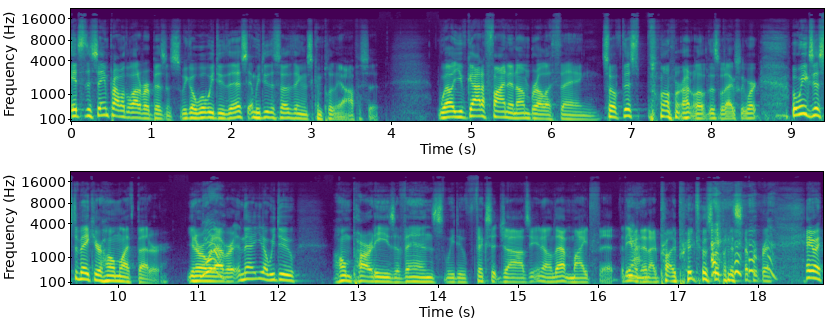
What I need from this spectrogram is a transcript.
It's the same problem with a lot of our business. We go, well, we do this, and we do this other thing that's completely opposite. Well, you've got to find an umbrella thing. So if this plumber, I don't know if this would actually work, but we exist to make your home life better, you know, or Yeah. whatever. And then, you know, we do home parties, events, we do fix it jobs, you know, that might fit. But even Yeah. then, I'd probably break those up into separate brands. Anyway,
